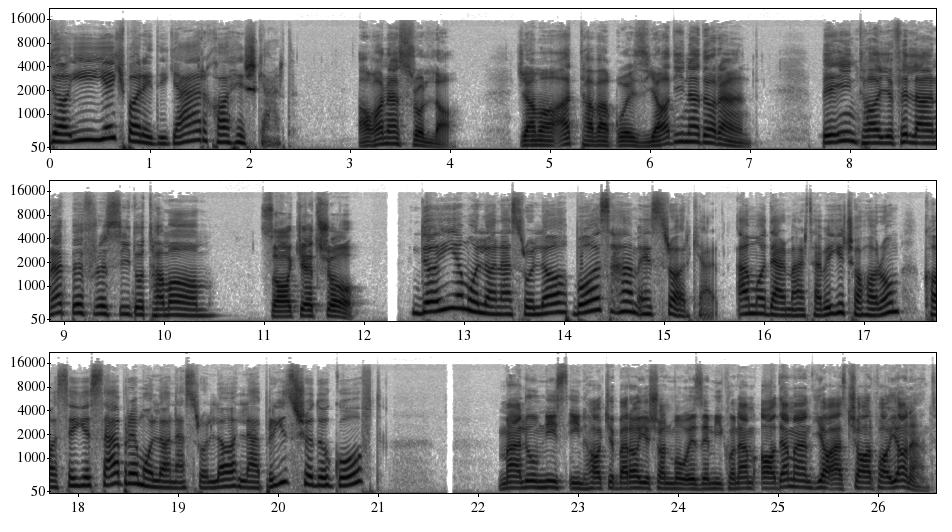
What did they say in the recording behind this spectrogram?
دایی یک بار دیگر خواهش کرد. آقا نصرالله جماعت توقع زیادی ندارند. به این طایفه لعنت بفرستید و تمام. ساکت شو. دایی ملا نصرالله باز هم اصرار کرد. اما در مرتبه چهارم کاسه صبر ملا نصرالله لبریز شد و گفت معلوم نیست اینها که برایشان موعظه می کنم آدمند یا از چارپایانند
